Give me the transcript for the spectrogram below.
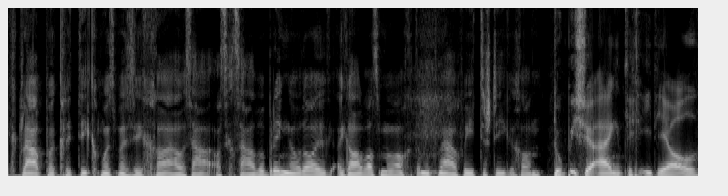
ich glaube, Kritik muss man sich auch an sich selber bringen, oder? E-, egal was man macht, damit man auch weiter steigen kann. Du bist ja eigentlich ideal,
